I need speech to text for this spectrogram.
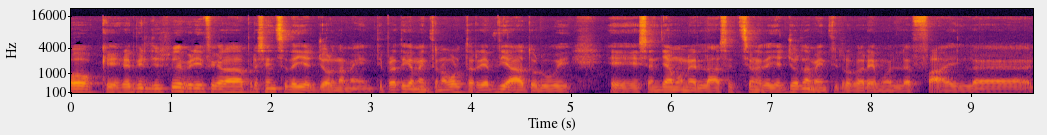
Ok, il display verifica la presenza degli aggiornamenti. Praticamente una volta riavviato lui, eh, se andiamo nella sezione degli aggiornamenti troveremo il file,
